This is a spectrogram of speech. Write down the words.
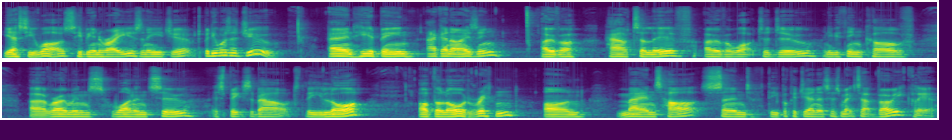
yes, he was. He'd been raised in Egypt, but he was a Jew. And he had been agonizing over how to live, over what to do. And if you think of uh, Romans 1 and 2, it speaks about the law of the Lord written on man's hearts, and the book of Genesis makes that very clear,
